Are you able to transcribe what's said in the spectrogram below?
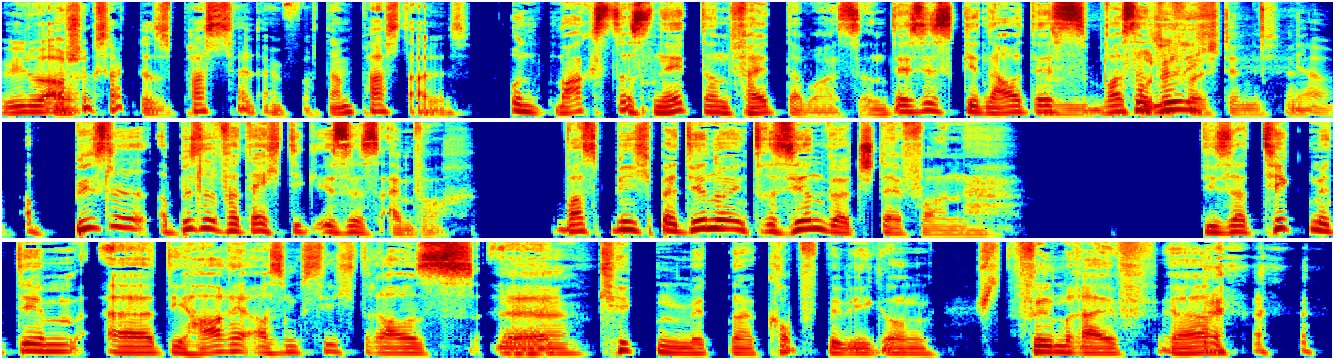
wie du auch Ja. schon gesagt hast, es passt halt einfach. Dann passt alles. Und magst das nicht, dann fällt da was. Und das ist genau das, Mhm. was natürlich Unvollständig, ja. Ja. ein bisschen, ein bisschen verdächtig ist es einfach. Was mich bei dir noch interessieren wird, Stefan, dieser Tick mit dem äh, die Haare aus dem Gesicht raus äh, Ja. kicken mit einer Kopfbewegung, filmreif, ja.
